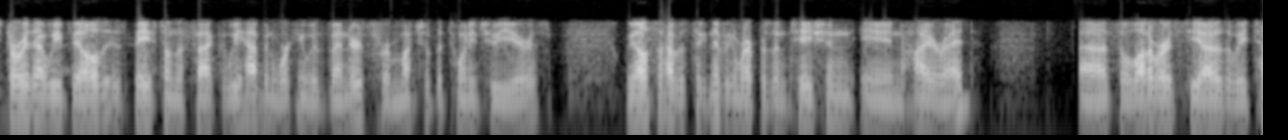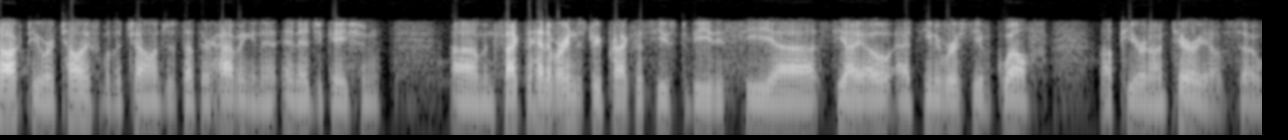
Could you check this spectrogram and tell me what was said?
story that we build is based on the fact that we have been working with vendors for much of the 22 years. We also have a significant representation in higher ed. Uh, so a lot of our CIOs that we talk to are telling us about the challenges that they're having in, in education. Um, in fact, the head of our industry practice used to be the C, uh, CIO at the University of Guelph up here in Ontario. So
